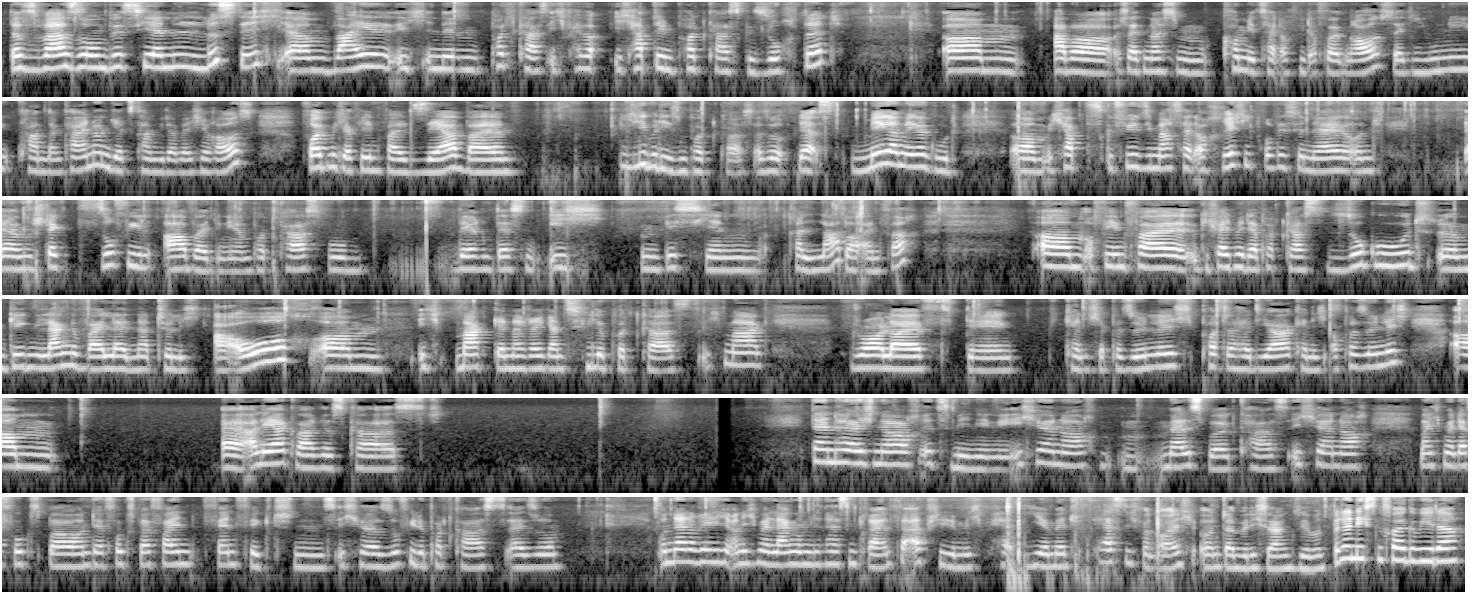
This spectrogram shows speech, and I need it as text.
das war so ein bisschen lustig, ähm, weil ich in dem Podcast, ich, ich habe den Podcast gesuchtet, ähm, aber seit neuestem kommen jetzt halt auch wieder Folgen raus. Seit Juni kam dann keine und jetzt kamen wieder welche raus. Freut mich auf jeden Fall sehr, weil ich liebe diesen Podcast. Also der ist mega, mega gut. Ähm, ich habe das Gefühl, sie macht es halt auch richtig professionell und ähm, steckt so viel Arbeit in ihrem Podcast, wo währenddessen ich ein bisschen laber einfach. Ähm, auf jeden Fall gefällt mir der Podcast so gut. Ähm, gegen Langeweile natürlich auch. Ähm, ich mag generell ganz viele Podcasts. Ich mag Draw Life, den kenne ich ja persönlich. Potterhead, ja, kenne ich auch persönlich. Ähm, äh, alle Aquarius Cast. Dann höre ich noch It's Me Nini. Ich höre noch Mel's Worldcast. Ich höre noch manchmal der Fuchsbau und der Fuchsbau Fan Fanfictions. Ich höre so viele Podcasts. Also und dann rede ich auch nicht mehr lange um den heißen Brei und verabschiede mich hiermit herzlich von euch. Und dann würde ich sagen, sehen wir uns bei der nächsten Folge wieder.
